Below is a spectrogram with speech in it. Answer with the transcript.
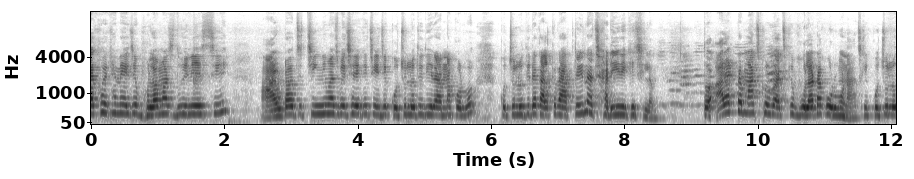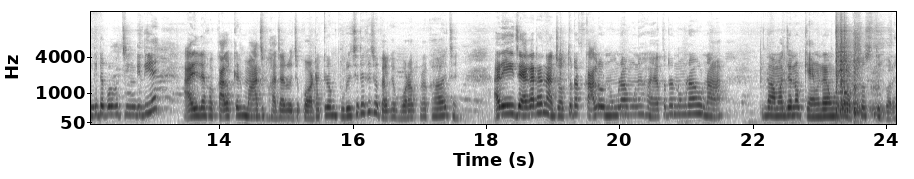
দেখো এখানে এই যে ভোলা মাছ ধুয়ে নিয়ে এসেছি। আর ওটা হচ্ছে চিংড়ি মাছ বেছে রেখেছি, এই যে কচুলতি দিয়ে রান্না করব। কচুলতিটা কালকে রাত্রেই না ছাড়িয়ে রেখেছিলাম। তো আর একটা মাছ করব, আজকে ভোলাটা করব না, আজকে কচুলতিটা করব চিংড়ি দিয়ে। আর এই দেখো কালকের মাছ ভাজা রয়েছে, কড়াটা কীরকম পুড়েছে দেখেছ? কালকে বড়া ফড়া খাওয়া হয়েছে। আর এই জায়গাটা না যতটা কালো নোংরা মনে হয়, এতটা নোংরাও না, কিন্তু আমার যেন ক্যামেরার মধ্যে অস্বস্তি করে।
